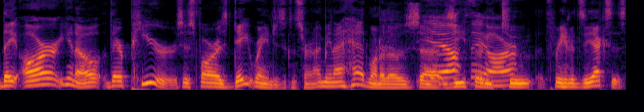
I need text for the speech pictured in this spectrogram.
they are you know they're peers as far as date range is concerned. I mean, I had one of those uh, Yeah, Z32 300ZXs.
